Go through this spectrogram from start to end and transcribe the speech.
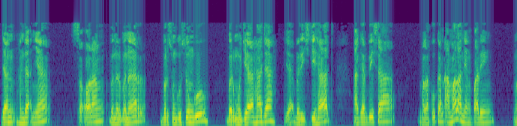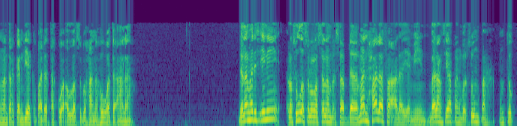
Dan hendaknya seorang benar-benar bersungguh-sungguh, bermujahadah, ya, berijtihad agar bisa melakukan amalan yang paling mengantarkan dia kepada takwa Allah Subhanahu wa taala. Dalam hadis ini Rasulullah wasallam bersabda, "Man halafa ala yamin." Barang siapa yang bersumpah untuk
